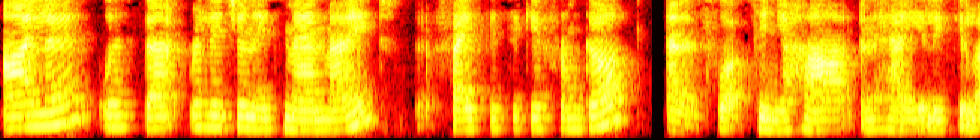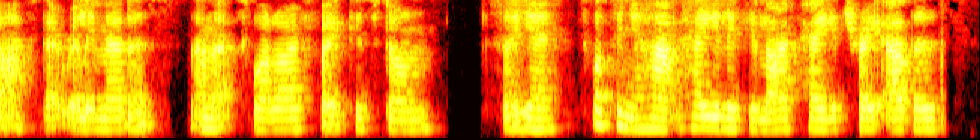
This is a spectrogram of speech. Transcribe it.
I learned was that religion is man made, that faith is a gift from God, and it's what's in your heart and how you live your life that really matters. And that's what I've focused on. So, yeah, it's what's in your heart, how you live your life, how you treat others,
